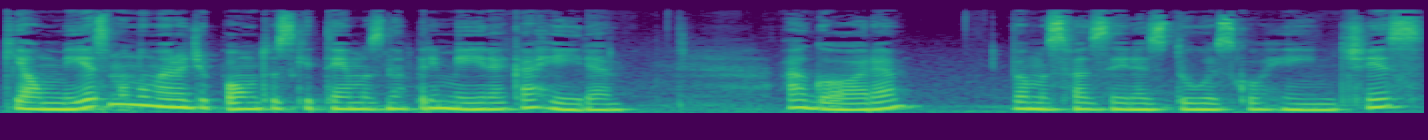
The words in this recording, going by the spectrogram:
que é o mesmo número de pontos que temos na primeira carreira. Agora, vamos fazer as duas correntes,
